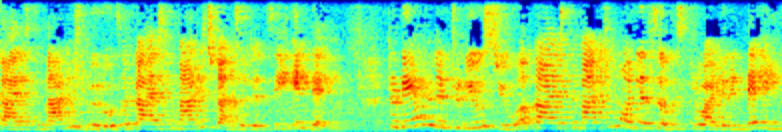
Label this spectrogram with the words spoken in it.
Kayastha Marriage Bureaus or Kayastha Marriage Consultancy in Delhi. Today I will introduce you a Kayastha matrimonial service provider in Delhi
